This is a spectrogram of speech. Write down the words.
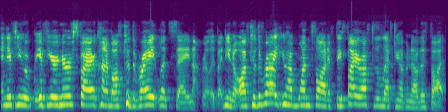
And if you if your nerves fire kind of off to the right, let's say not really, but you know off to the right, you have one thought. If they fire off to the left, you have another thought.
